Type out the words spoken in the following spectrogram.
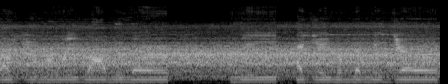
The movie popular, me, I gave him the picture.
